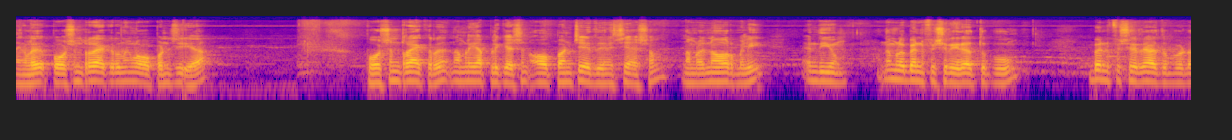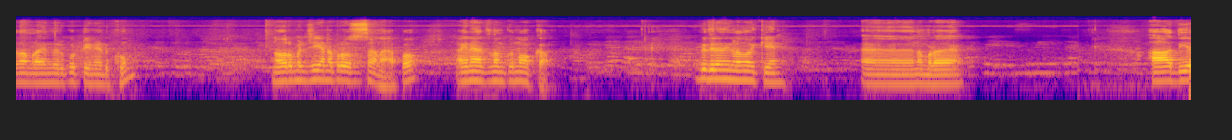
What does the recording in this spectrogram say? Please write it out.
നിങ്ങൾ പോർഷൻ ട്രാക്കർ നിങ്ങൾ ഓപ്പൺ ചെയ്യുക. പോർഷൻ ട്രാക്കർ നമ്മൾ ഈ ആപ്ലിക്കേഷൻ ഓപ്പൺ ചെയ്തതിന് ശേഷം നമ്മൾ നോർമലി എന്ത് ചെയ്യും? നമ്മൾ ബെനിഫിഷ്യറിയുടെ അകത്ത് പോവും. ബെനിഫിഷ്യറിയുടെ അകത്ത് പോയിട്ട് നമ്മൾ അതിൽ നിന്നൊരു കുട്ടീനെ എടുക്കും. നോർമൽ ചെയ്യണ പ്രോസസ്സാണ് അപ്പോൾ അതിനകത്ത് നമുക്ക് നോക്കാം. ഇപ്പോൾ ഇതിൽ നിങ്ങൾ നോക്കിയാൽ നമ്മുടെ ആദിയ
